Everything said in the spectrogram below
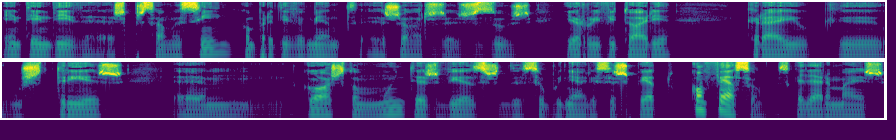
entendida a expressão assim, comparativamente a Jorge Jesus e a Rui Vitória, creio que os três um, gostam muitas vezes de sublinhar esse aspecto. Confessam, se calhar é mais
